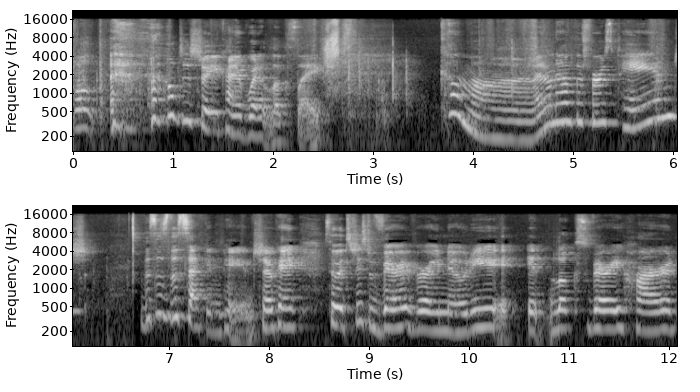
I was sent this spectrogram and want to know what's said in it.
Well, I'll just show you kind of what it looks like. Come on, I don't have the first page? This is the second page, okay? So it's just very, very notey. It, it looks very hard,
